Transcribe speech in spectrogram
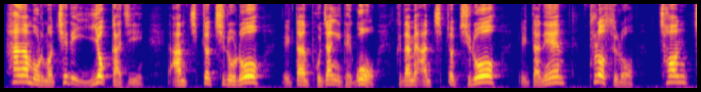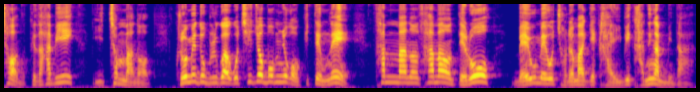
항암 호르몬 최대 2억까지 암 직접 치료로 일단 보장이 되고 그 다음에 암 직접 치료 일단은 플러스로 천천 그래서 합이 2천만 원. 그럼에도 불구하고 최저보험료가 없기 때문에 3만 원, 4만 원대로 매우 매우 저렴하게 가입이 가능합니다.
